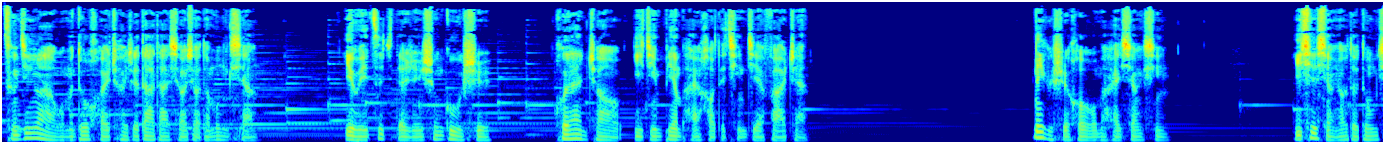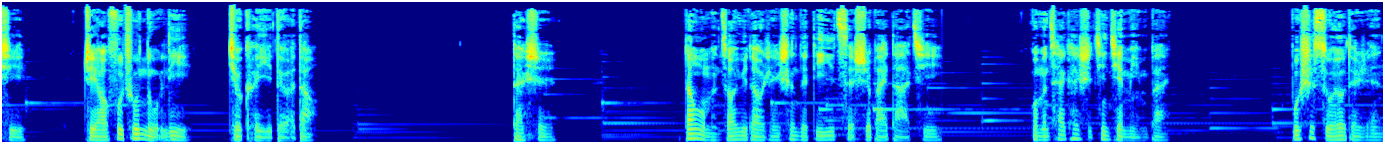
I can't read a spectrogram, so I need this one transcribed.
曾经啊，我们都怀揣着大大小小的梦想，以为自己的人生故事，会按照已经编排好的情节发展。那个时候，我们还相信。一切想要的东西，只要付出努力就可以得到。但是，当我们遭遇到人生的第一次失败打击，我们才开始渐渐明白，不是所有的人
